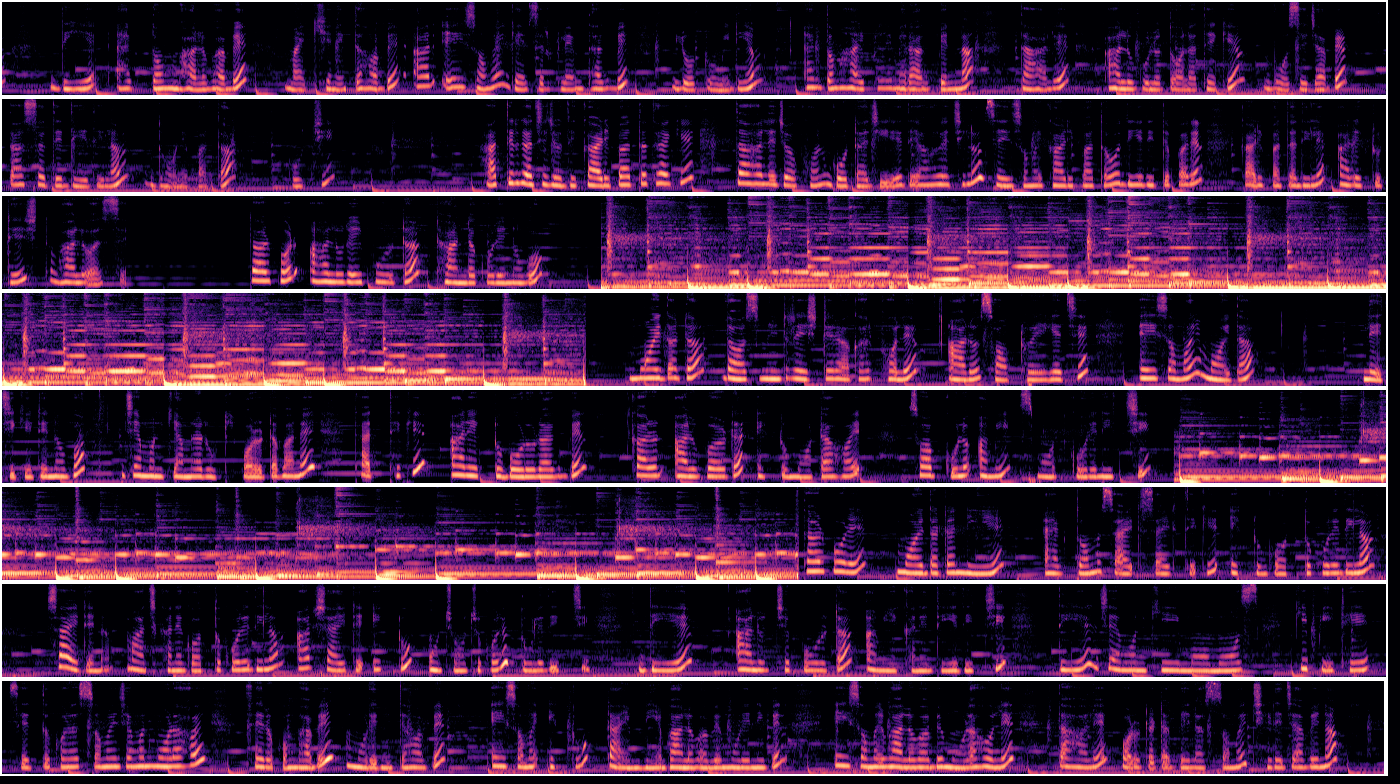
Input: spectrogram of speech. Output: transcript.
দিয়ে একদম ভালোভাবে মাখিয়ে নিতে হবে। আর এই সময় গ্যাসের ফ্লেম থাকবে লো টু মিডিয়াম। একদম হাই ফ্লেমে রাখবেন না। তাহলে আলুগুলো তলা থেকে বসে যাবে। তার সাথে দিয়ে দিলাম ধনে পাতা কুচি হাতের কাছে যদি কারি পাতা থাকে, তাহলে যখন গোটা জিরে দেওয়া হয়েছিল, সেই সময় কারি পাতাও দিয়ে দিতে পারেন। কারি পাতা দিলে আর একটু টেস্ট ভালো আসে। তারপর আলুর এই পুরোটা ঠান্ডা করে নেব। দশ মিনিট রেস্টে রাখার ফলে আরও সফট হয়ে গেছে। এই সময় ময়দা, লেচি কেটে নেব। যেমন কি আমরা রুটি পরোটা বানাই, তার থেকে আর একটু বড় রাখবেন। কারণ আলু পরোটা একটু মোটা হয়। সবগুলো আমি স্মুথ করে নিচ্ছি। ময়দাটা নিয়ে একদম সাইড সাইড থেকে একটু গর্ত করে দিলাম। সাইডে না, মাঝখানে গর্ত করে দিলাম আর সাইডে একটু উঁচু উঁচু করে তুলে দিচ্ছি। দিয়ে আলুর যে পুরটা আমি এখানে দিয়ে দিচ্ছি। দিয়ে যেমন কি মোমোস কি পিঠে সেদ্ধ করার সময় যেমন মোড়া হয় সেরকমভাবে মুড়ে নিতে হবে। এই সময় একটু টাইম নিয়ে ভালোভাবে মুড়ে নেবেন। এই সময় ভালোভাবে মোড়া হলে তাহলে পরোটাটা বেলার সময় ছিঁড়ে যাবে না।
